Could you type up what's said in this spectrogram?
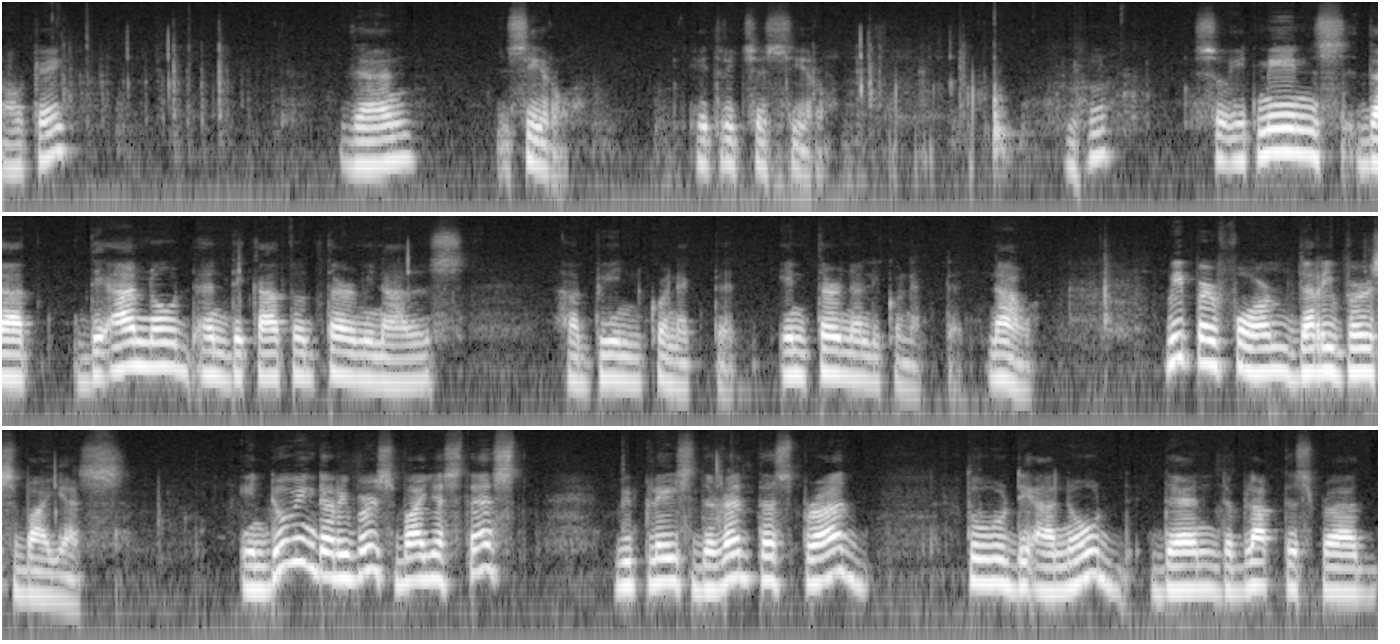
Okay? Then, 0 it reaches zero. Mm -hmm. So it means that the anode and the cathode terminals have been connected, internally connected. Now, we perform the reverse bias. In doing the reverse bias test, we place the red test rod to the anode, then the black test rod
